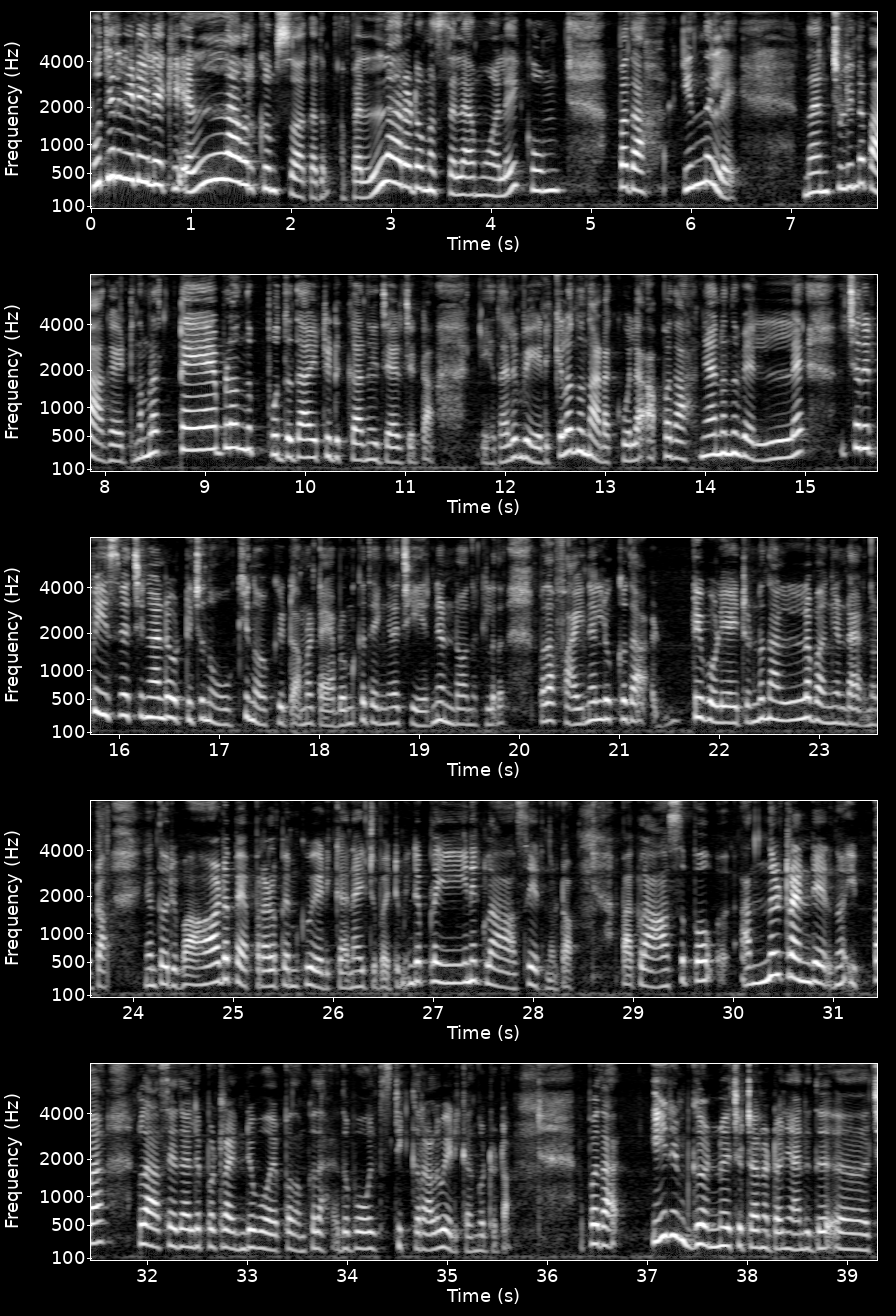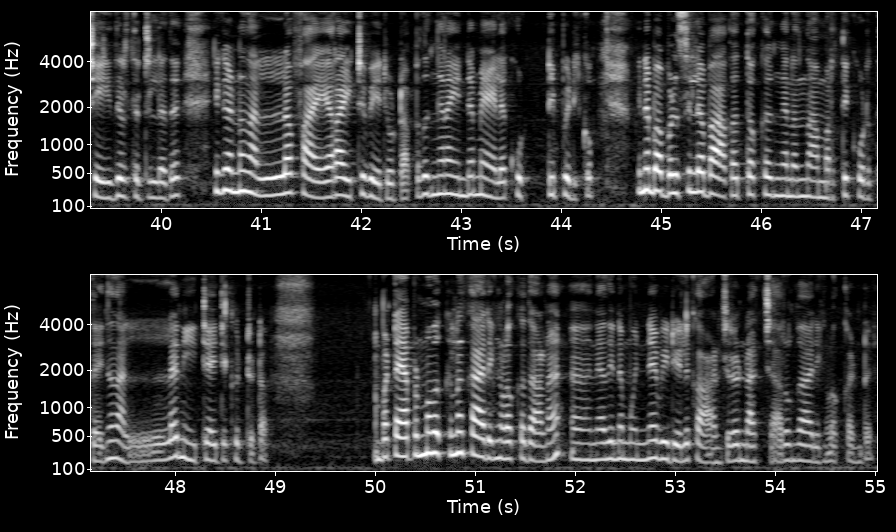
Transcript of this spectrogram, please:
പുതിയൊരു വീഡിയോയിലേക്ക് എല്ലാവർക്കും സ്വാഗതം. അപ്പോൾ എല്ലാവരോടും അസ്സലാമു അലൈക്കും. അപ്പോൾ ദാ ഇന്നല്ലേ നനച്ചുള്ളിന്റെ ഭാഗമായിട്ട് നമ്മൾ ടേബിളൊന്ന് പുതുതായിട്ട് എടുക്കാമെന്ന് വിചാരിച്ചിട്ടാണ് ഏതായാലും വേടിക്കലൊന്നും നടക്കില്ല അപ്പോൾ അതാ ഞാനൊന്ന് വെല്ലെ ചെറിയൊരു പീസ് വെച്ചിങ്ങാണ്ട് ഒട്ടിച്ച് നോക്കി നോക്കിയിട്ട് നമ്മൾ ടേബിൾ നമുക്ക് ഇത് എങ്ങനെ ചേരുന്നുണ്ടോ എന്നൊക്കെയുള്ളത് അപ്പോൾ അതാ ഫൈനൽ ലുക്ക് ഇത് അടിപൊളിയായിട്ടുണ്ട്. നല്ല ഭംഗിയുണ്ടായിരുന്നു കേട്ടോ ഇങ്ങനത്തെ ഒരുപാട് പേപ്പറുകൾ ഇപ്പോൾ നമുക്ക് മേടിക്കാനായിട്ട് പറ്റും. ഇതിന്റെ പ്ലെയിൻ ഗ്ലാസ് ആയിരുന്നു കേട്ടോ അപ്പോൾ ആ ഗ്ലാസ് ഇപ്പോൾ അന്നൊരു ട്രെൻഡ് ആയിരുന്നു. ഇപ്പോൾ ഗ്ലാസ് ഏതായാലും ഇപ്പോൾ ട്രെൻഡ് പോയപ്പോൾ നമുക്ക് ഇതുപോലത്തെ സ്റ്റിക്കറുകൾ മേടിക്കാൻ കിട്ടും കേട്ടോ അപ്പോൾ ഇതാ ഈ ഗണ്ണ് വെച്ചിട്ടാണ് കേട്ടോ ഞാനിത് ചെയ്തെടുത്തിട്ടുള്ളത്. ഈ ഗണ്ണ് നല്ല ഫയറായിട്ട് വരും കേട്ടോ. അപ്പോൾ ഇതിങ്ങനെ അതിന്റെ മേലെ കുട്ടിപ്പിടിക്കും. പിന്നെ ബബിൾസിന്റെ ഭാഗത്തൊക്കെ ഇങ്ങനെ ഒന്ന് അമർത്തി കൊടുത്തു കഴിഞ്ഞാൽ നല്ല നീറ്റായിട്ട് കിട്ടും കേട്ടോ. അപ്പോൾ ടേബിൾമ വെക്കുന്ന കാര്യങ്ങളൊക്കെ ഇതാണ്. ഞാൻ അതിന്റെ മുന്നേ വീഡിയോയിൽ കാണിച്ചിട്ടുണ്ട്. അച്ചാറും കാര്യങ്ങളൊക്കെ ഉണ്ട്.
